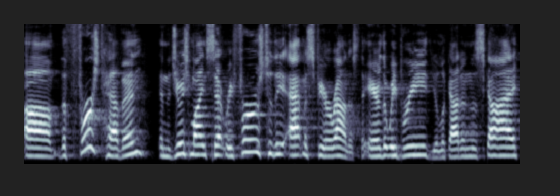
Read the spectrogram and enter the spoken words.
um, the first heaven in the Jewish mindset refers to the atmosphere around us, the air that we breathe. You look out into the sky,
